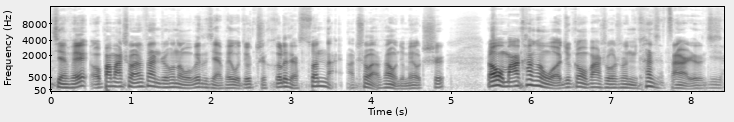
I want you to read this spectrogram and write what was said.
减肥，我爸妈吃完饭之后呢，我为了减肥，我就只喝了点酸奶啊，吃晚饭我就没有吃。然后我妈看看我，就跟我爸说说，你看咱儿子这家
